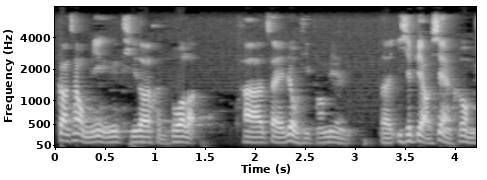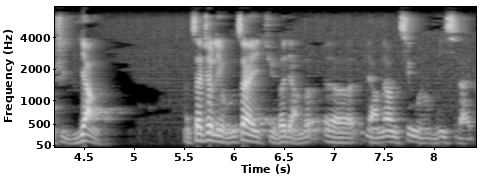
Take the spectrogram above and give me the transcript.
刚才我们已经提到很多了，他在肉体方面的一些表现和我们是一样的。在这里，我们再举了两段呃两段经文，我们一起来读。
